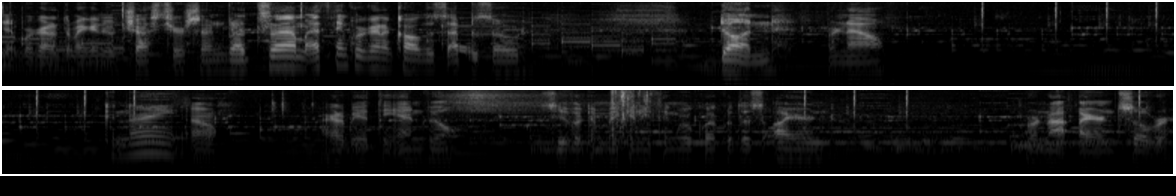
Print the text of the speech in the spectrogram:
Yeah, we're gonna have to make a new chest here soon. But um, I think we're gonna call this episode done for now. Good night. Oh, I gotta be at the anvil. See if I can make anything real quick with this iron. Or not iron, silver.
